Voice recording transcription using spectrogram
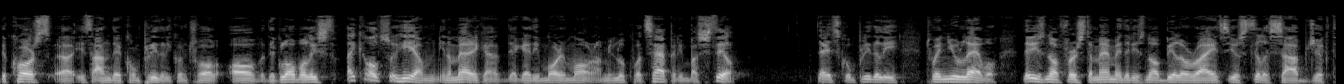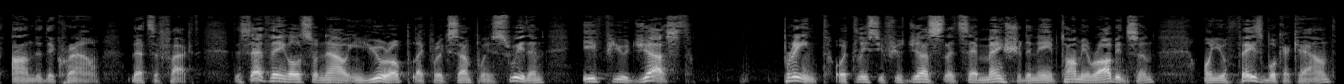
the court uh, is under completely control of the globalists. Like also here um, in America, they're getting more and more. I mean, look what's happening. But still, that is completely to a new level. There is no First Amendment. There is no Bill of Rights. You're still a subject under the crown. That's a fact. The sad thing also now in Europe, like for example in Sweden, if you just print, or at least if you just, let's say, mention the name Tommy Robinson on your Facebook account,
